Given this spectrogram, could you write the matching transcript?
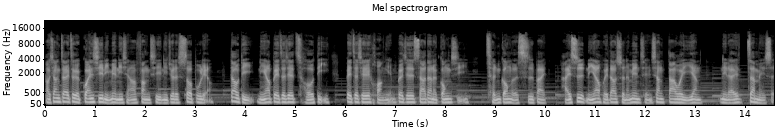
好像在这个关系里面你想要放弃，你觉得受不了，到底你要被这些仇敌、被这些谎言、被这些撒旦的攻击成功而失败，还是你要回到神的面前，像大卫一样，你来赞美神？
